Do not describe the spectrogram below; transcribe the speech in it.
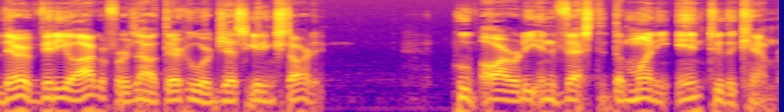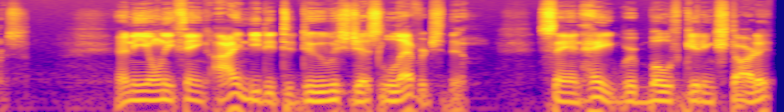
there are videographers out there who are just getting started, who've already invested the money into the cameras. And the only thing I needed to do was just leverage them, saying, hey, we're both getting started.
